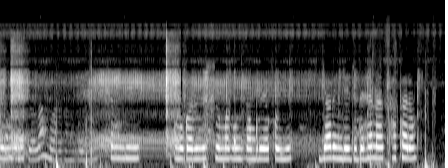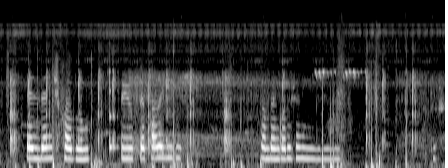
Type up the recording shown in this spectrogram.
Nereden gerekiyor lan bu arabanın böyle? Şimdi bunu garaja sığmaz o yüzden buraya koyayım. Yarın gece de hemen satarım. Elden çıkarırım. Büyük de para gelir. Ben ben garaja niye gidiyorum? Dur.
